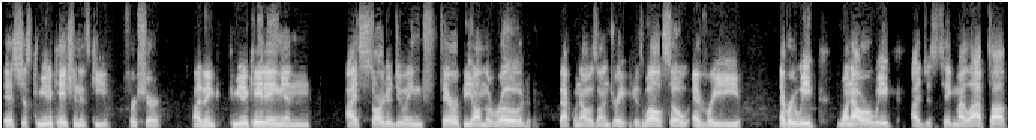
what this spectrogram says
it's just communication is key for sure. I think communicating and I started doing therapy on the road back when I was on Drake as well. So every every week, one hour a week, I just take my laptop,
